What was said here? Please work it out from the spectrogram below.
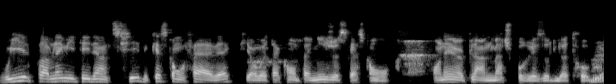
oui, le problème est identifié, mais qu'est-ce qu'on fait avec? Puis on va t'accompagner jusqu'à ce qu'on on ait un plan de match pour résoudre le trouble.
